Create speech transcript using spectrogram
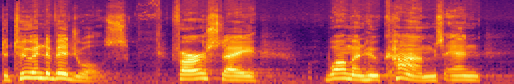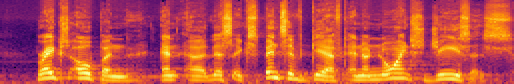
to two individuals. First, a woman who comes and breaks open and, uh, this expensive gift and anoints Jesus.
